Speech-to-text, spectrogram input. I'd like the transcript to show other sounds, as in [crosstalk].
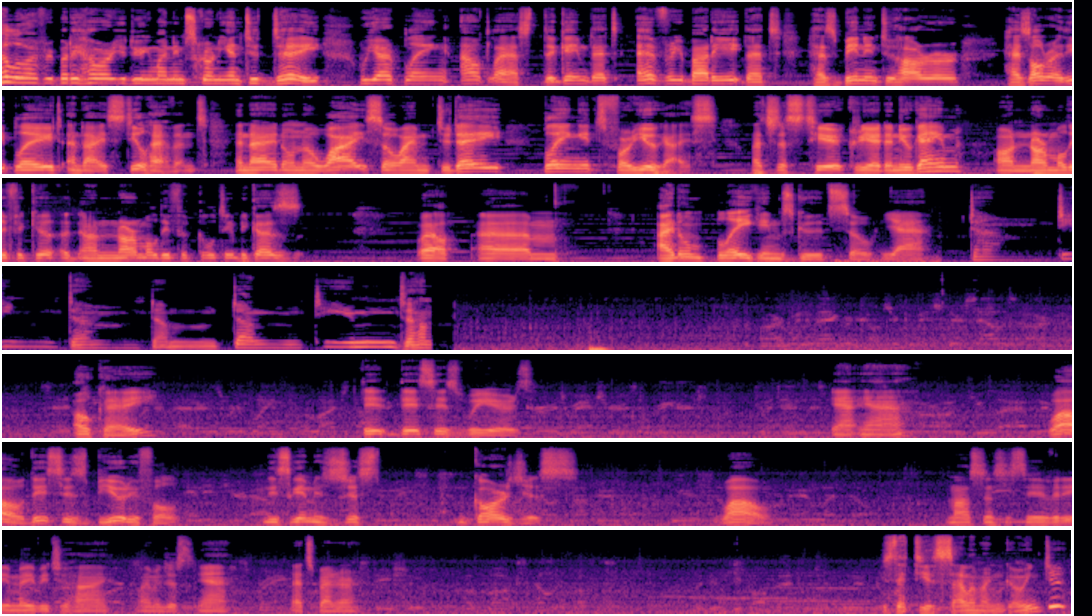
Hello everybody, how are you doing? My name's KrOny and today we are playing Outlast, the game that everybody that has been into horror has already played and I still haven't. And I don't know why, so I'm today playing it for you guys. Let's just here create a new game on normal difficulty on normal difficulty because well, um I don't play games good, so yeah. Dum ding dum dum dum dum dum. Department of Agriculture Commissioner Salazar said Okay. weather patterns were to blame for the livestock Thi- this is weird. encourage ranchers and breeders to attend this Yeah, yeah. seminar on Beulah Avenue. Wow, this is beautiful. And if your house This game is just gorgeous. Wow. Mouse sensitivity may be too high. Let me just, yeah, that's better. Is that the asylum I'm going to?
